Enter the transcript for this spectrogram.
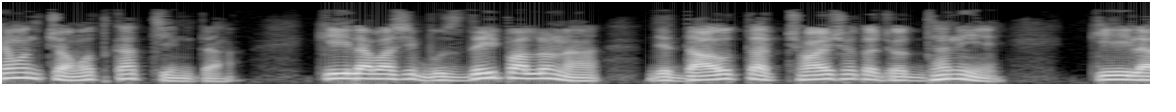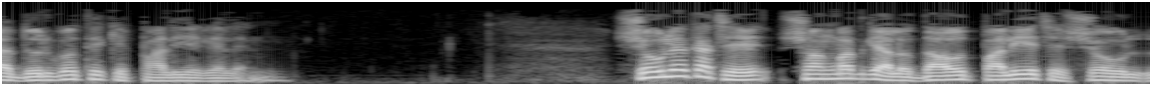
কেমন চমৎকার চিন্তা। কিলাবাসী বুঝতেই পারল না যে দাউদ তার ছয় শত যোদ্ধা নিয়ে কিলা দুর্গ থেকে পালিয়ে গেলেন। শৌলের কাছে সংবাদ গেল, দাউদ পালিয়েছে। শৌল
